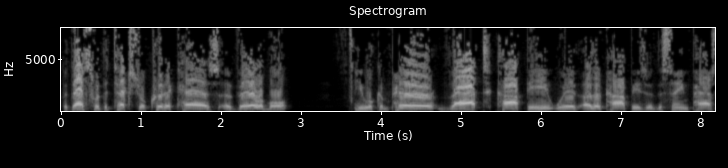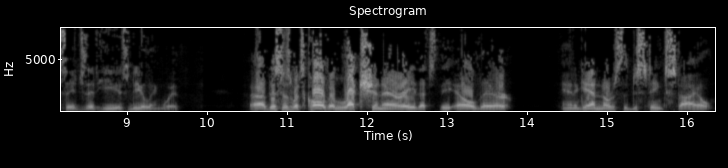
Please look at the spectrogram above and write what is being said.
But that's what the textual critic has available. He will compare that copy with other copies of the same passage that he is dealing with. Uh, this is what's called a lectionary. That's the L there. And again, notice the distinct style.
